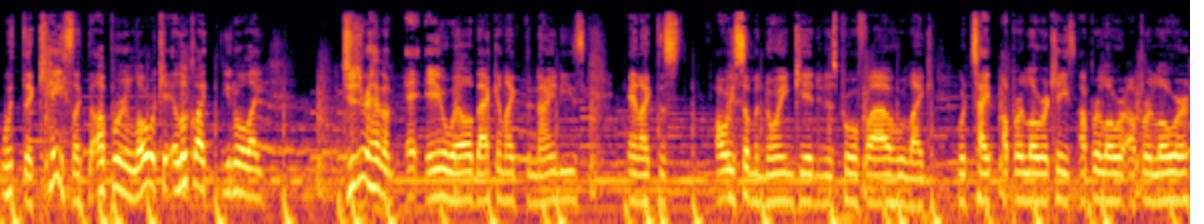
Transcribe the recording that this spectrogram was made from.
with the case, like the upper and lower case, it looked like, you know, like, did you ever have A- AOL back in like the 90s? And like this, always some annoying kid in his profile who like would type upper, lower case, upper, lower, upper, lower.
